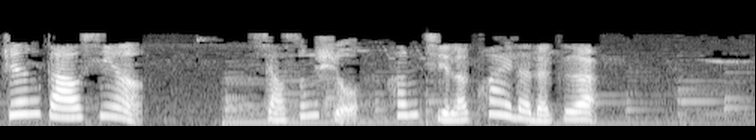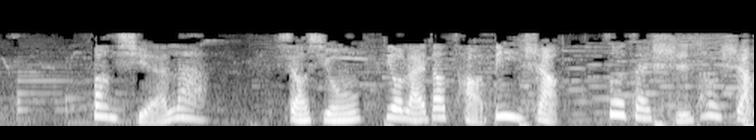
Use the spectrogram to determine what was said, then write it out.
真高兴。小松鼠哼起了快乐的歌。放学了，小熊又来到草地上，坐在石头上。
